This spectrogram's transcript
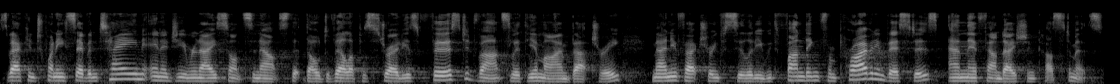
So back in 2017, Energy Renaissance announced that they'll develop Australia's first advanced lithium-ion battery manufacturing facility with funding from private investors and their foundation customers.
